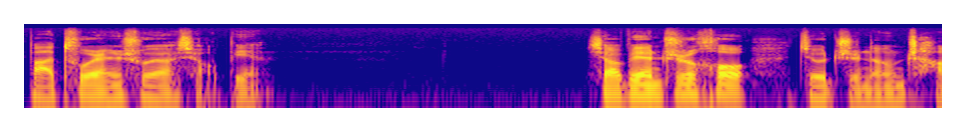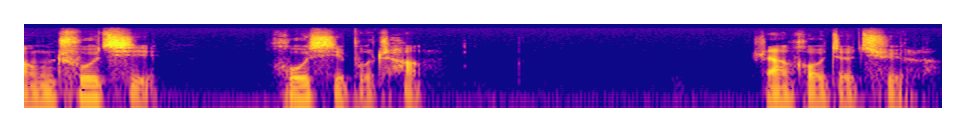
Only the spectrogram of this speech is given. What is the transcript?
爸突然说要小便。小便之后就只能长出气，呼吸不畅，然后就去了。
